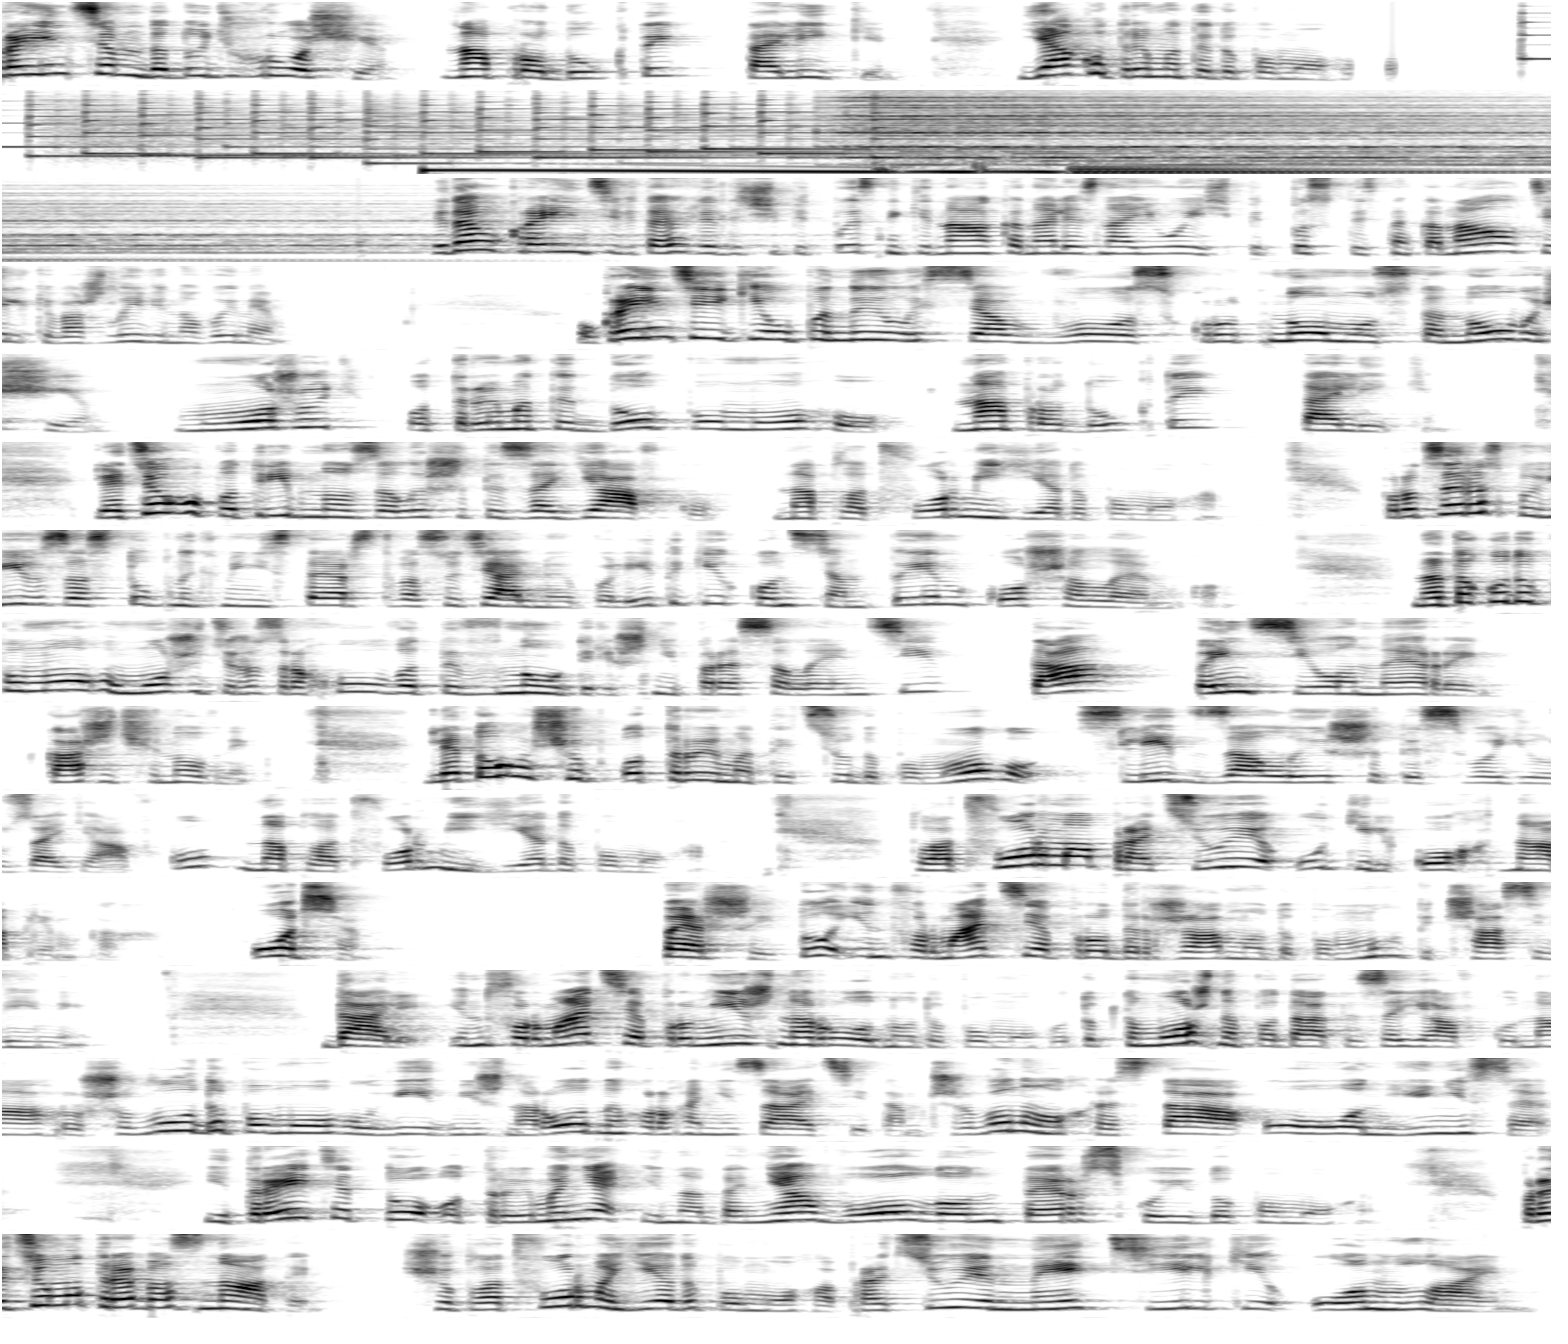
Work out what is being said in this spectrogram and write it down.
Українцям дадуть гроші на продукти та ліки. Як отримати допомогу? Вітаю українці, вітаю глядачі, підписники на каналі Знаю.ua. Підписуйтесь на канал, тільки важливі новини. Українці, які опинилися в скрутному становищі, можуть отримати допомогу на продукти та ліки. Для цього потрібно залишити заявку на платформі Є допомога. Про це розповів заступник Міністерства соціальної політики Константин Кошаленко. На таку допомогу можуть розраховувати внутрішні переселенці та пенсіонери, каже чиновник. Для того, щоб отримати цю допомогу, слід залишити свою заявку на платформі Є допомога. Платформа працює у кількох напрямках. Отже, перший то інформація про державну допомогу під час війни. Далі інформація про міжнародну допомогу, тобто можна подати заявку на грошову допомогу від міжнародних організацій, там Червоного Хреста, ООН, ЮНІСЕФ. І третє то отримання і надання волонтерської допомоги. При цьому треба знати, що платформа є допомога, працює не тільки онлайн.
